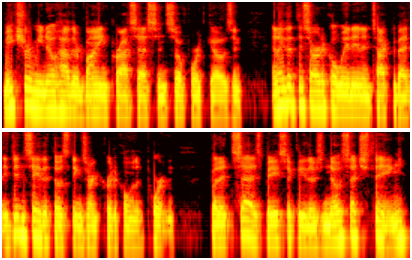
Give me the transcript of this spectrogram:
make sure we know how their buying process and so forth goes and and i thought this article went in and talked about it didn't say that those things aren't critical and important but it says basically there's no such thing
